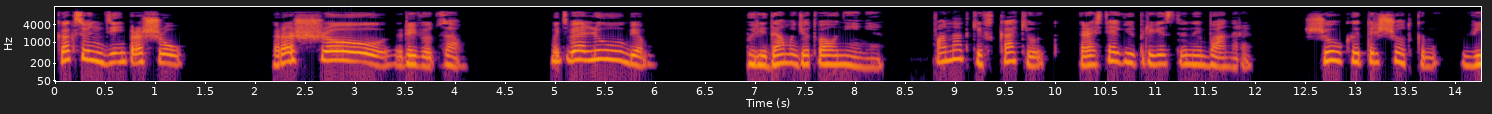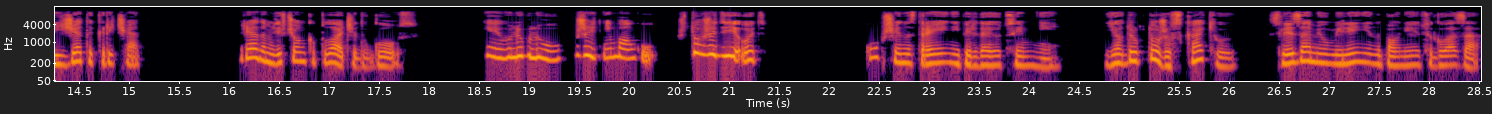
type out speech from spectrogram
«Как сегодня день прошел?» «Хорошо!» — ревет зал. «Мы тебя любим!» По рядам идет волнение. Фанатки вскакивают, растягивают приветственные баннеры, щелкают трещотками, визжат и кричат. Рядом девчонка плачет в голос. «Я его люблю, жить не могу. Что же делать?» Общее настроение передается и мне. Я вдруг тоже вскакиваю, слезами умиления наполняются глаза.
